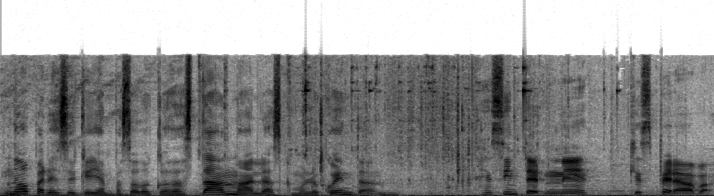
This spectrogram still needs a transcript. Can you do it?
No parece que hayan pasado cosas tan malas como lo cuentan. Es internet. ¿Qué esperabas?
